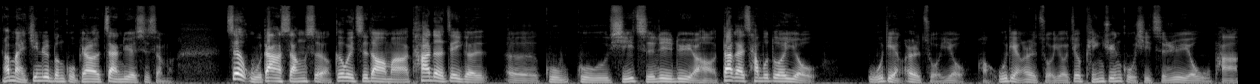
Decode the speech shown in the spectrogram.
他买进日本股票的战略是什么？这五大商社，各位知道吗？它的这个呃股股息殖利率哈，大概差不多有五点二左右，好，五点二左右，就平均股息殖率有五趴，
